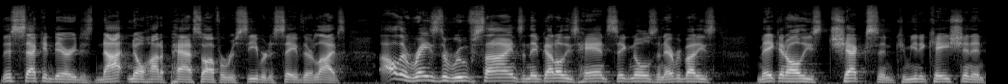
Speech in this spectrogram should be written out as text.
This secondary does not know how to pass off a receiver to save their lives. Oh, they raise the roof signs and they've got all these hand signals and everybody's making all these checks and communication and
